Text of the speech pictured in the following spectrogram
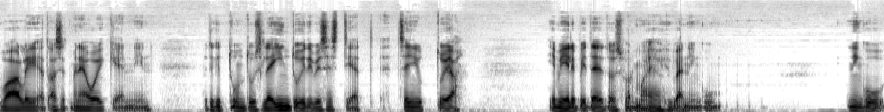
vaalii, että asiat menee oikein, niin jotenkin tuntuu sille intuitiivisesti, että, että sen juttuja ja mielipiteet olisi varmaan ihan hyvä niin kuin, niin kuin,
